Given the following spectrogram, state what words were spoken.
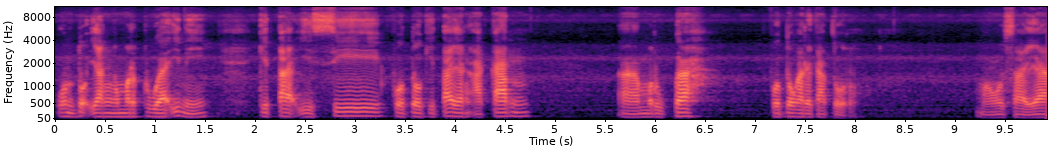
untuk yang nomor dua ini kita isi foto kita yang akan uh, merubah foto karikatur. Mau saya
